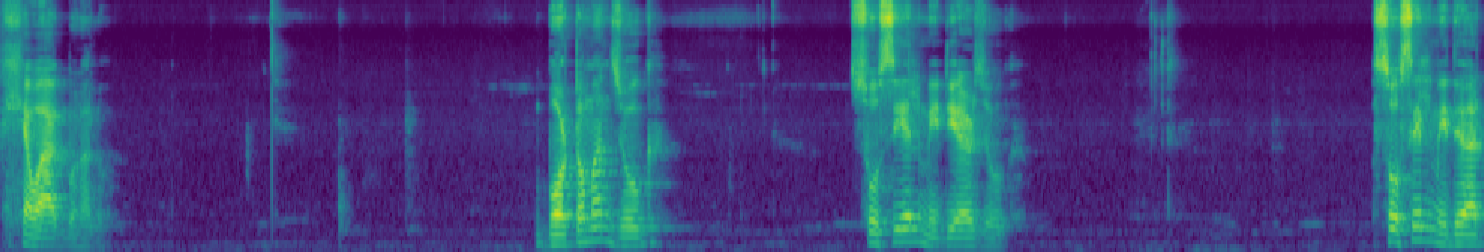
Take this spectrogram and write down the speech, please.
সেৱা আগবঢ়ালোঁ। বৰ্তমান যুগ ছ'চিয়েল মিডিয়াৰ যুগ। ছ'চিয়েল মিডিয়াত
